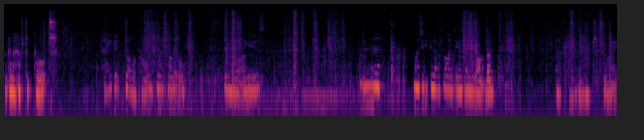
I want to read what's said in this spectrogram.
we're going to have to put a dollop on where's my little thing that I use? Eh, why is it you can never find things when you want them? Okay we're going to have to try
